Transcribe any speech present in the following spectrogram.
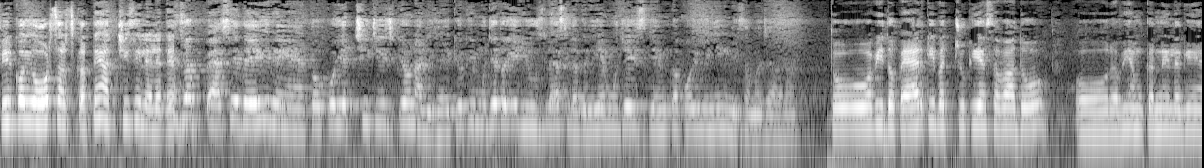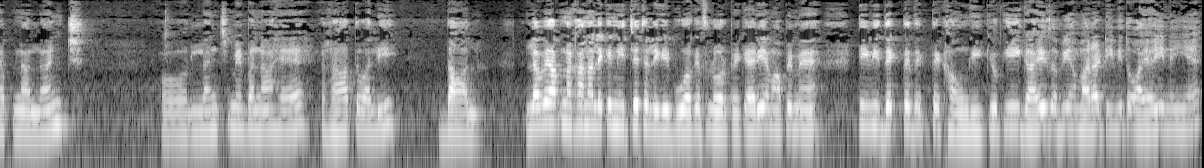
फिर कोई और सर्च करते हैं अच्छी सी ले लेते हैं। जब पैसे दे ही रहे हैं तो कोई अच्छी चीज़ क्यों ना ली जाए क्योंकि मुझे तो ये यूजलेस लग रही है मुझे इस गेम का कोई मीनिंग नहीं समझ आ रहा। तो अभी दोपहर की बज चुकी है सवा दो और अभी हम करने लगे हैं अपना लंच और लंच में बना है रात वाली दाल। लवे अपना खाना लेके नीचे चली गई बुआ के फ्लोर पे। कह रही है वहाँ पे मैं टीवी देखते देखते खाऊँगी। क्योंकि गाइज़ अभी हमारा टीवी तो आया ही नहीं है।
